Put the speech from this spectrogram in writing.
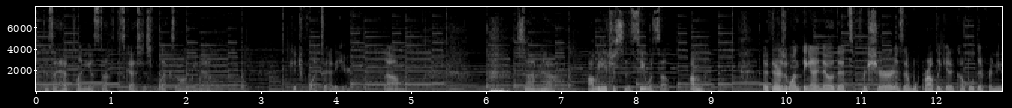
because I had plenty of stuff. This guy's just flexing on me now. Get your flex out of here. Um, so I don't know. I'll be interested to see what's up. I'm. If there's one thing I know that's for sure is that we'll probably get a couple different new.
